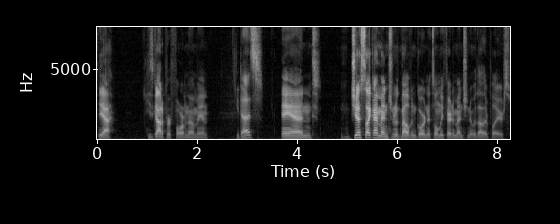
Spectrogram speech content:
yeah. He's got to perform though, man. He does. And just like I mentioned with Melvin Gordon, it's only fair to mention it with other players.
